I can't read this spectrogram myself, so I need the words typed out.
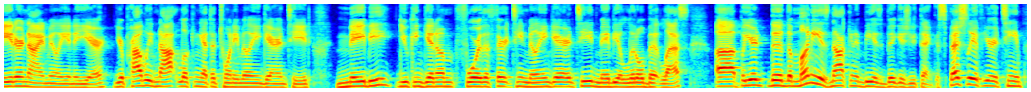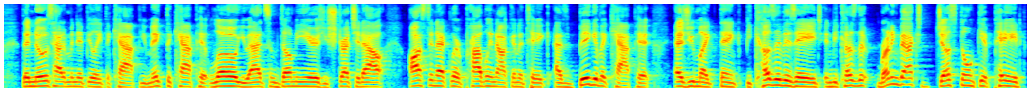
eight or nine million a year. You're probably not looking at the 20 million guaranteed. Maybe you can get them for the 13 million guaranteed, maybe a little bit less. Uh, but the the money is not going to be as big as you think, especially if you're a team that knows how to manipulate the cap. You make the cap hit low, you add some dummy years, you stretch it out. Austin Ekeler probably not going to take as big of a cap hit as you might think because of his age and because the running backs just don't get paid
